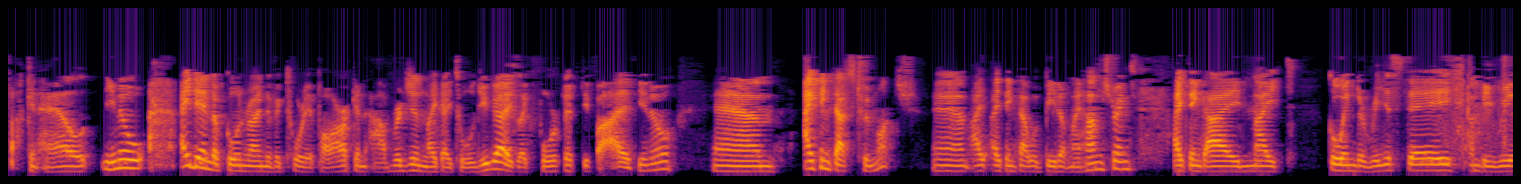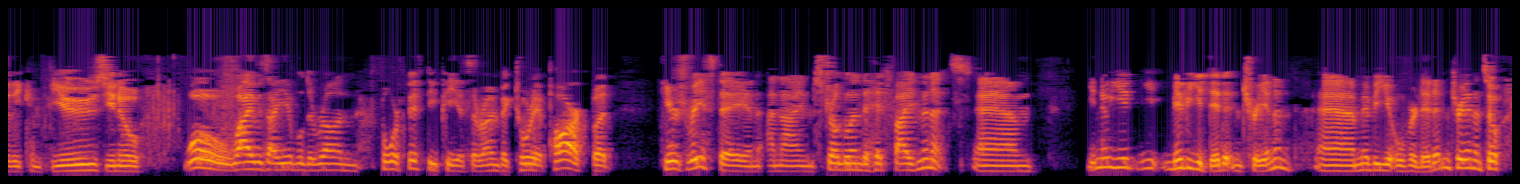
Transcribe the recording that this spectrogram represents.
Fucking hell. You know, I'd end up going around the Victoria Park and averaging, like I told you guys, like 455, you know. Um, I think that's too much. Um, I, I think that would beat up my hamstrings. I think I might go into race day and be really confused, you know, whoa, why was I able to run 450 pace around Victoria Park, but here's race day and, and I'm struggling to hit five minutes. Um, you know, you, you maybe you did it in training, uh, maybe you overdid it in training. So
